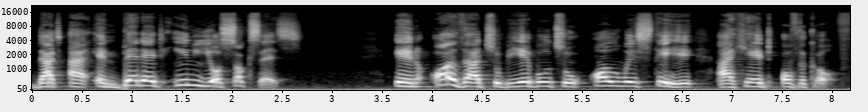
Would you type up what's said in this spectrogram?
that are embedded in your success in order to be able to always stay ahead of the curve.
